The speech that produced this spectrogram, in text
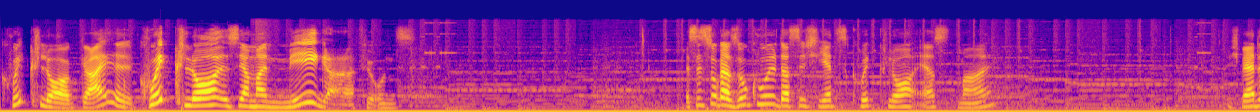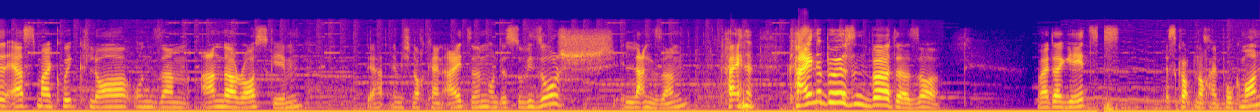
Quicklaw, geil. Quicklaw ist ja mal mega für uns. Es ist sogar so cool, dass ich jetzt Quicklaw erstmal... Ich werde erstmal Quicklaw unserem Under Ross geben. Der hat nämlich noch kein Item und ist sowieso langsam. Keine, keine bösen Wörter. So. Weiter geht's. Es kommt noch ein Pokémon.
